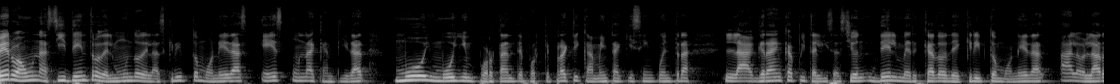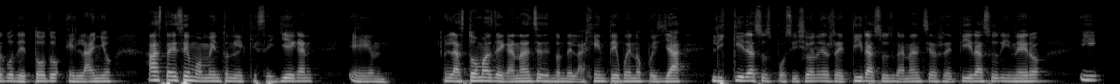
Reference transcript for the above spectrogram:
Pero aún así dentro del mundo de las criptomonedas es una cantidad muy muy importante porque prácticamente aquí se encuentra la gran capitalización del mercado de criptomonedas a lo largo de todo el año hasta ese momento en el que se llegan eh, las tomas de ganancias en donde la gente, bueno, pues ya liquida sus posiciones, retira sus ganancias, retira su dinero y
